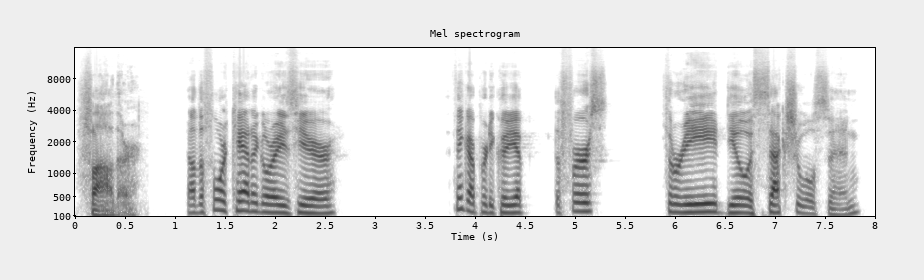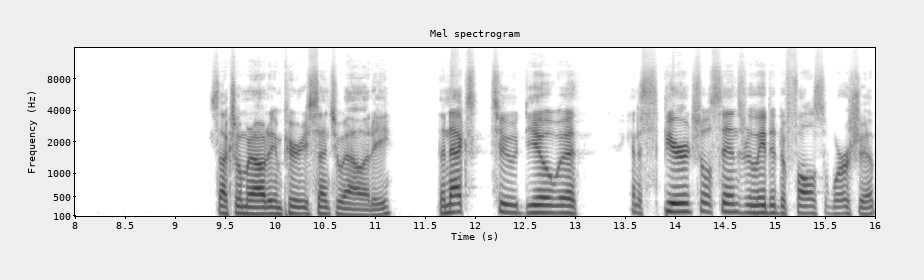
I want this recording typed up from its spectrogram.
Father. Now, the four categories here, I think, are pretty clear. You have the first three deal with sexual sin sexual morality, impurity, sensuality. The next two deal with kind of spiritual sins related to false worship,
